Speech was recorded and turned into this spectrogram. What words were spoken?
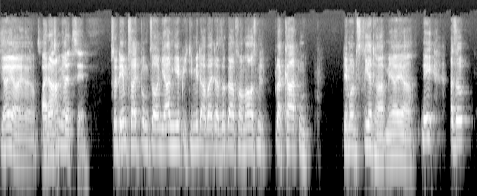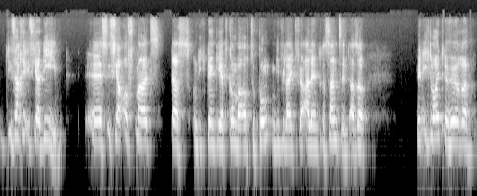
Ja, ja, ja. 2014. Ja, zu dem Zeitpunkt sollen ja angeblich die Mitarbeiter sogar vom Haus mit Plakaten demonstriert haben. Ja, ja. Nee, also die Sache ist ja die, es ist ja oftmals das, und ich denke, jetzt kommen wir auch zu Punkten, die vielleicht für alle interessant sind. Also, wenn ich Leute höre,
